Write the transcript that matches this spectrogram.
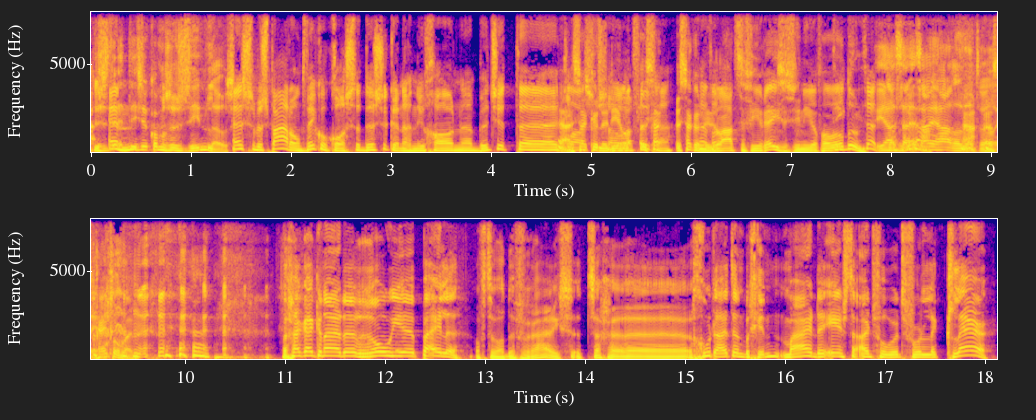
dus het, en- het is ook allemaal zo zinloos. En ze besparen ontwikkelkosten, dus ze kunnen nu gewoon eh, budget eh Ja, zij kunnen, die, afvliegen. zij, zij kunnen Ja, die toch? laatste vier races in ieder geval wel doen. Ja, Ja, dat- zij, zij halen dat wel. Dat is ja. geen probleem. We gaan kijken naar de rode pijlen. Oftewel de Ferraris. Het zag er eh, goed uit aan het begin. Maar de eerste uitval wordt voor Leclerc.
